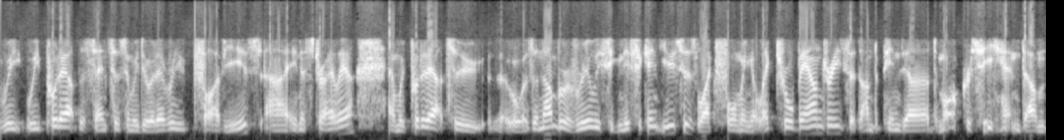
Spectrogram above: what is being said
We, we put out the census and we do it every five years uh, in Australia. And we put it out to, there was a number of really significant uses like forming electoral boundaries that underpins our democracy and um,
